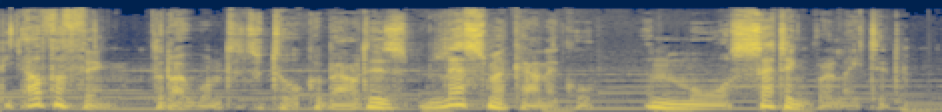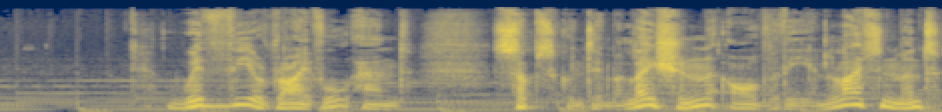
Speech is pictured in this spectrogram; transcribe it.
The other thing that I wanted to talk about is less mechanical and more setting related. With the arrival and subsequent immolation of the Enlightenment,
